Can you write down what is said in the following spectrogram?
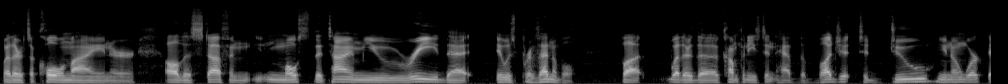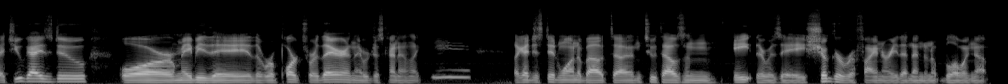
whether it's a coal mine or all this stuff. And most of the time, you read that it was preventable, but whether the companies didn't have the budget to do you know work that you guys do, or maybe they the reports were there and they were just kind of like. Eh. Like I just did one about uh, in 2008, there was a sugar refinery that ended up blowing up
